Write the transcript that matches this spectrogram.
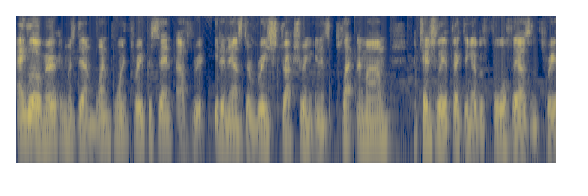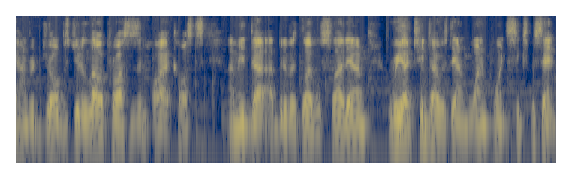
Anglo American was down 1.3% after it, announced a restructuring in its platinum arm, potentially affecting over 4,300 jobs due to lower prices and higher costs amid uh, a bit of a global slowdown. Rio Tinto was down 1.6%.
